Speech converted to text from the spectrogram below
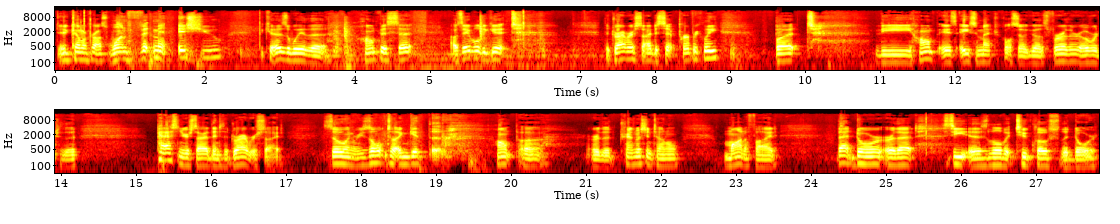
Did come across one fitment issue because of the way the hump is set. I was able to get the driver's side to sit perfectly, but the hump is asymmetrical, so it goes further over to the passenger side than to the driver's side. So, in result, I can get the hump uh, or the transmission tunnel modified, that door or that seat is a little bit too close to the door.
